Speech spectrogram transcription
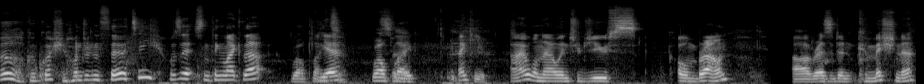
Oh, good question. 130 was it? Something like that. Well played. Yeah. sir. Well So- played. Thank you. I will now introduce Colin Brown, our resident commissioner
